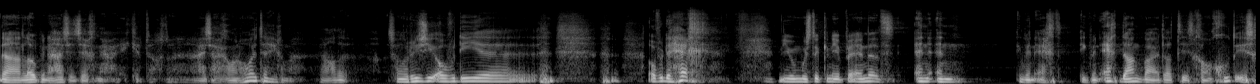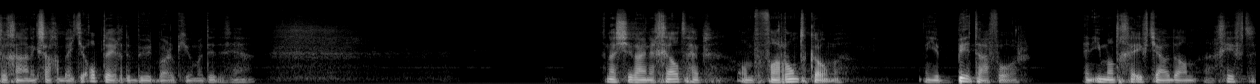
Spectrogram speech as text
dan loop je naar huis en zegt, nou, ik heb toch... Hij zei gewoon hoi tegen me. We hadden zo'n ruzie over, die, uh, over de heg die we moesten knippen. En, dat, en, en ik ben, echt, ik ben echt dankbaar dat dit gewoon goed is gegaan. Ik zag een beetje op tegen de buurtbarbecue, maar dit is ja. En als je weinig geld hebt om van rond te komen en je bidt daarvoor en iemand geeft jou dan een gift,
